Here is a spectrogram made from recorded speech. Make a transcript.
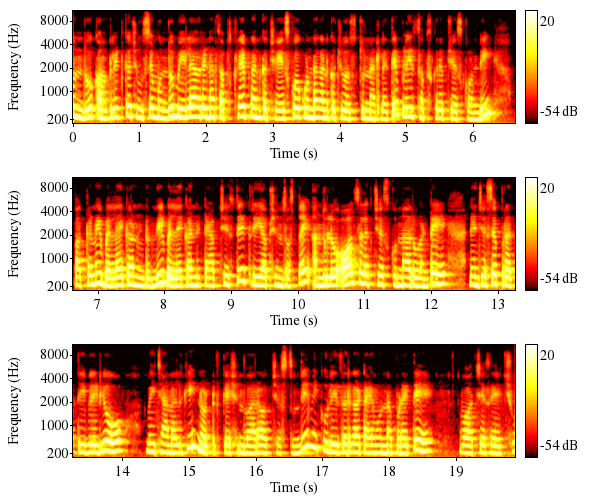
ముందు కంప్లీట్గా చూసే ముందు మీలో ఎవరైనా సబ్స్క్రైబ్ కనుక చేసుకోకుండా కనుక చూస్తున్నట్లయితే ప్లీజ్ సబ్స్క్రైబ్ చేసుకోండి. పక్కనే బెల్ ఐకాన్ ఉంటుంది. బెల్ ఐకాన్ని ట్యాప్ చేస్తే త్రీ ఆప్షన్స్ వస్తాయి. అందులో ఆల్ సెలెక్ట్ చేసుకున్నారు అంటే నేను చేసే ప్రతి వీడియో మీ ఛానల్కి నోటిఫికేషన్ ద్వారా వచ్చేస్తుంది. మీకు లీజర్గా టైం ఉన్నప్పుడైతే వాచ్ చేసేయచ్చు.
